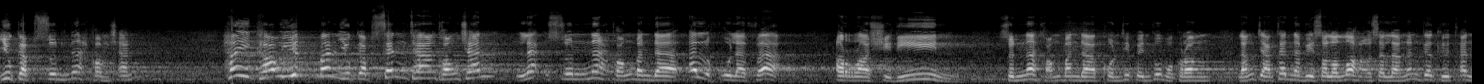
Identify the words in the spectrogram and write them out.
อยู่กับสุนนะของฉัน ให้เขายึดมั่นอยู่กับเส้นทางของฉัน และสุนนะของบรรดาอัลกุลาฟะอัลราชิดีนสุนนะของบรรดาคนที่เป็นผู้ปกครอง หลังจากท่านนบีสุลต่านละอัลลอฮ์นั่นก็คือท่าน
